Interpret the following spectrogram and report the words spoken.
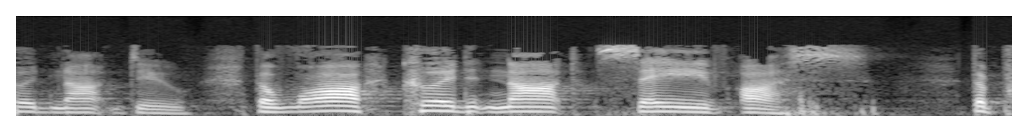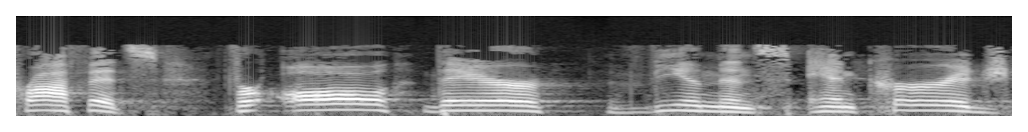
could not do. The law could not save us. The prophets for all their vehemence and courage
